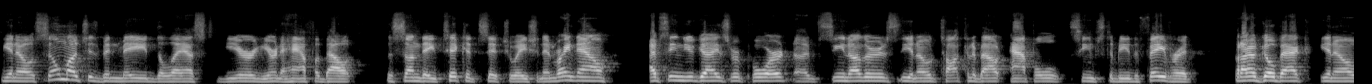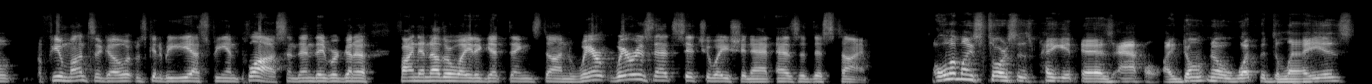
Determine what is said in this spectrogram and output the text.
you know, so much has been made the last year, year and a half about the Sunday ticket situation. And right now, I've seen you guys report, I've seen others, you know, talking about Apple seems to be the favorite. But I would go back, you know, a few months ago it was going to be ESPN Plus, and then they were going to find another way to get things done. Where where is that situation at as of this time? All of my sources peg it as Apple. I don't know what the delay is.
